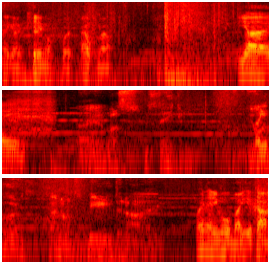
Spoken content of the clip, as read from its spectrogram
There you go, kill him off quick. Help him out. Yay! I was mistaken. Your you- worth cannot be denied. Wait anymore, mate. You're done.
